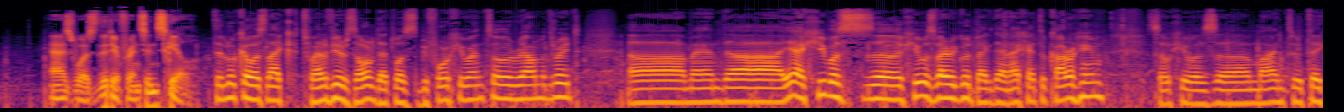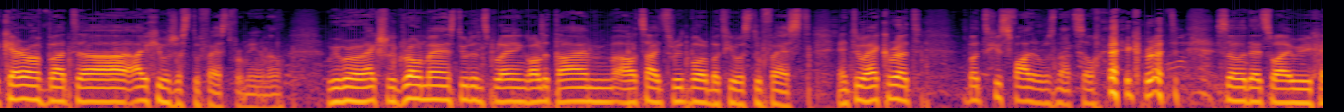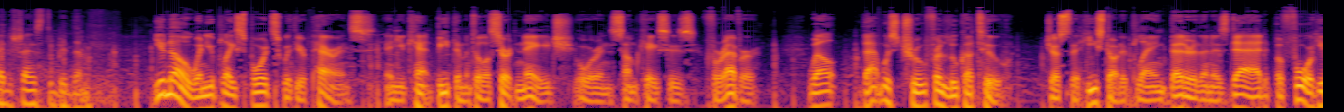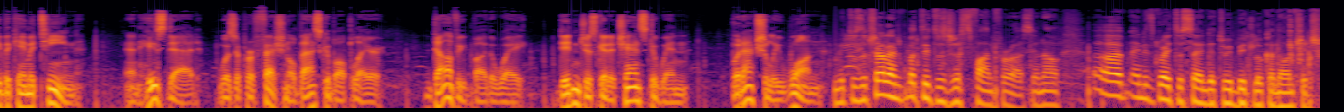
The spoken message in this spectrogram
as was the difference in skill. Luka was like 12 years old. That was before he went to Real Madrid, um, and uh, yeah, he was uh, he was very good back then. I had to cover him, so he was uh, mine to take care of. But uh, I, he was just too fast for me, you know. We were actually grown men, students playing all the time outside street ball, but he was too fast and too accurate. But his father was not so accurate, so that's why we had a chance to beat them. You know when you play sports with your parents and you can't beat them until a certain age, or in some cases, forever. Well, that was true for Luka too, just that he started playing better than his dad before he became a teen. And his dad was a professional basketball player. David, by the way, didn't just get a chance to win, but actually won. It was a challenge, but it was just fun for us, you know. Uh, and it's great to say that we beat Luka Doncic.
